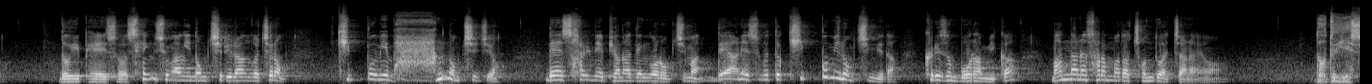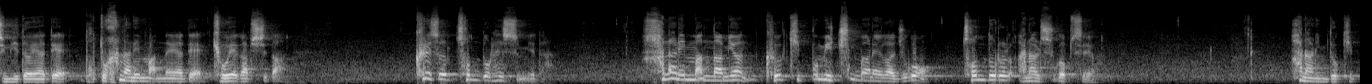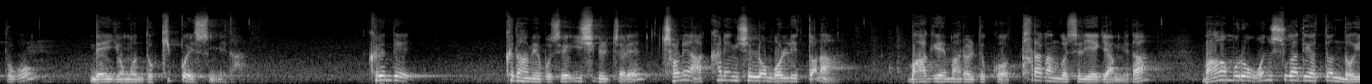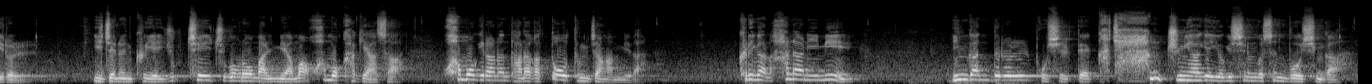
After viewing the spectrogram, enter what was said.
너희 배에서 생수강이 넘치리라는 것처럼 기쁨이 막 넘치죠. 내 삶에 변화된 건 없지만 내 안에서부터 기쁨이 넘칩니다. 그래서 뭘 합니까? 만나는 사람마다 전도했잖아요. 너도 예수 믿어야 돼. 너도 하나님 만나야 돼. 교회 갑시다. 그래서 전도를 했습니다. 하나님 만나면 그 기쁨이 충만해가지고 전도를 안 할 수가 없어요. 하나님도 기쁘고 내 영혼도 기뻐했습니다. 그런데 그 다음에 보세요. 21절에 전에 악한 행실로 멀리 떠나 마귀의 말을 듣고 타락한 것을 얘기합니다. 마음으로 원수가 되었던 너희를 이제는 그의 육체의 죽음으로 말미암아 화목하게 하사 화목이라는 단어가 또 등장합니다. 그러니까 하나님이 인간들을 보실 때 가장 중요하게 여기시는 것은 무엇인가?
